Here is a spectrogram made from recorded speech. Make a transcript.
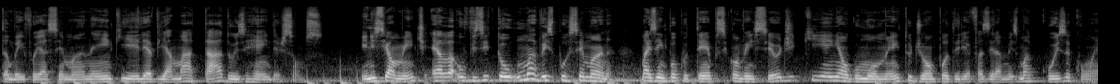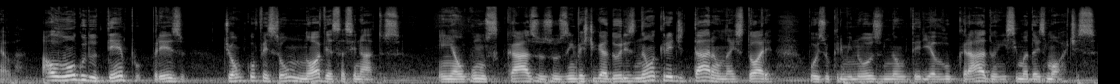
também foi a semana em que ele havia matado os Hendersons. Inicialmente, ela o visitou uma vez por semana, mas em pouco tempo se convenceu de que em algum momento John poderia fazer a mesma coisa com ela. Ao longo do tempo, preso, John confessou nove assassinatos. Em alguns casos, os investigadores não acreditaram na história, pois o criminoso não teria lucrado em cima das mortes.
